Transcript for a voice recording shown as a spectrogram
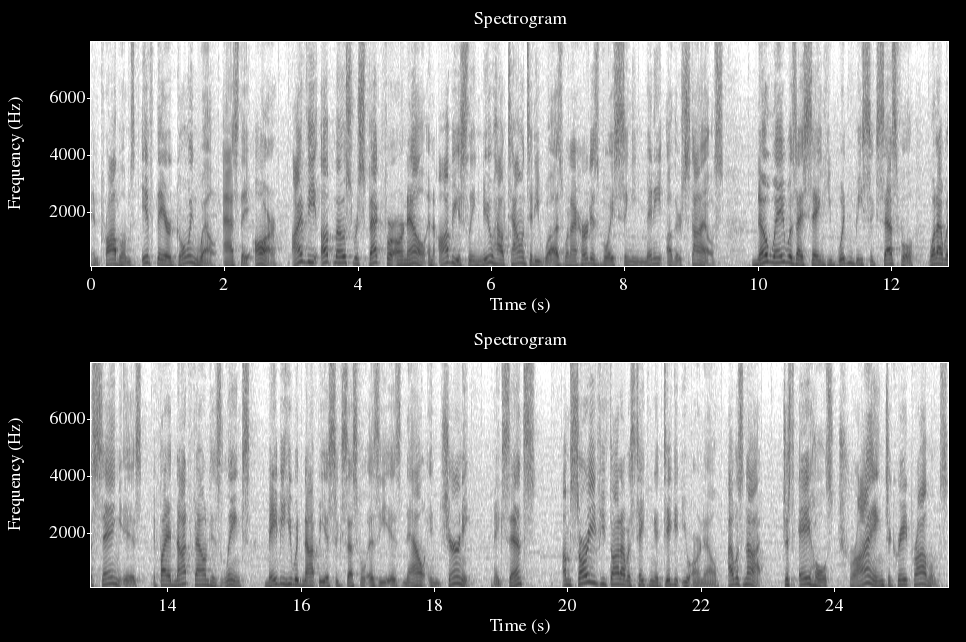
and problems if they are going well, as they are. I have the utmost respect for Arnel and obviously knew how talented he was when I heard his voice singing many other styles. No way was I saying he wouldn't be successful. What I was saying is, if I had not found his links, maybe he would not be as successful as he is now in Journey. Make sense? I'm sorry if you thought I was taking a dig at you, Arnel. I was not. Just a-holes trying to create problems.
